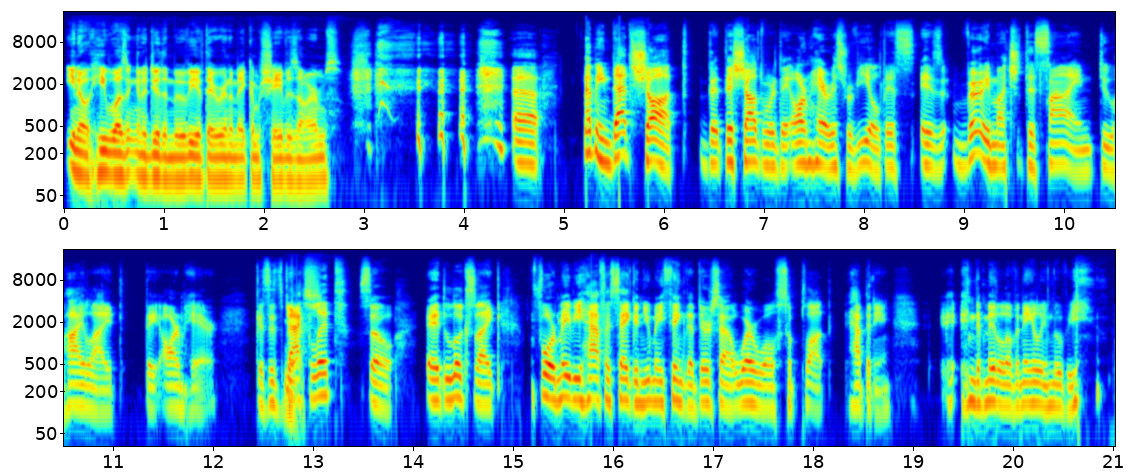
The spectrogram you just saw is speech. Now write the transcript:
you know, he wasn't going to do the movie if they were going to make him shave his arms. uh, I mean, that shot, the, the shot where the arm hair is revealed, is is very much designed to highlight the arm hair because it's Yes. backlit, so it looks like for maybe half a second you may think that there's a werewolf subplot happening in the middle of an alien movie.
